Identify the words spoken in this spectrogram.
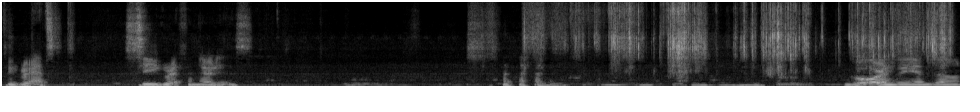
Congrats. C. Griffin, there it is. Gore in the end zone.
